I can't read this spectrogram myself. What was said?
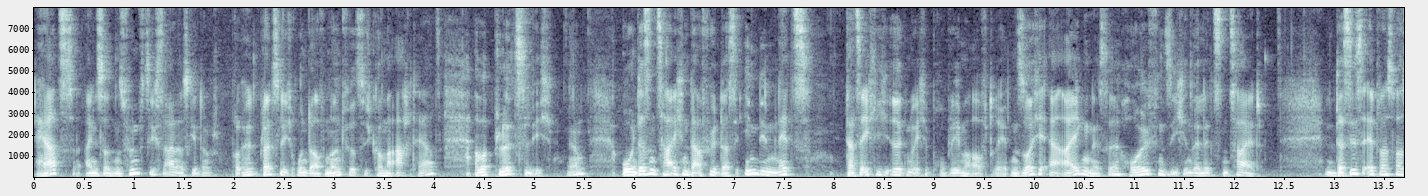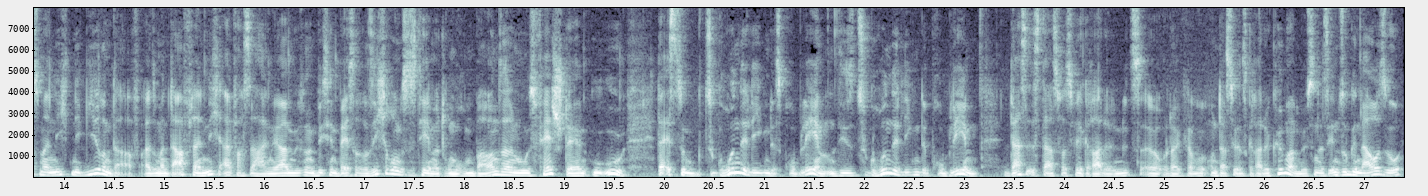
Hertz. Eigentlich sollten es 50 sein, das geht dann plötzlich runter auf 49,8 Hertz. Aber plötzlich. Ja, und das ist ein Zeichen dafür, dass in dem Netz tatsächlich irgendwelche Probleme auftreten. Solche Ereignisse häufen sich in der letzten Zeit. Das ist etwas, was man nicht negieren darf. Also man darf dann nicht einfach sagen, ja, müssen wir ein bisschen bessere Sicherungssysteme drumherum bauen, sondern man muss feststellen, uh, uh, da ist so ein zugrunde liegendes Problem. Und dieses zugrunde liegende Problem, das ist das, was wir gerade nützen äh, oder und das wir uns gerade kümmern müssen. Das ist eben so genauso,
